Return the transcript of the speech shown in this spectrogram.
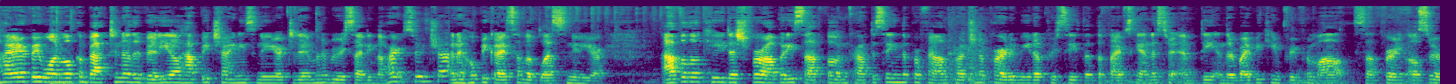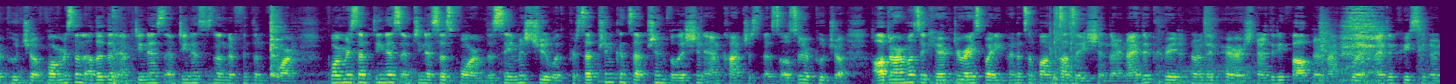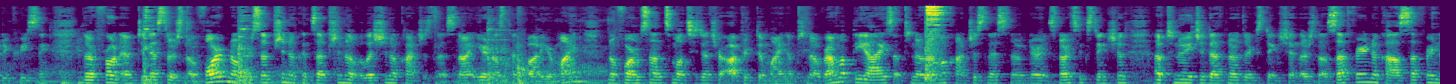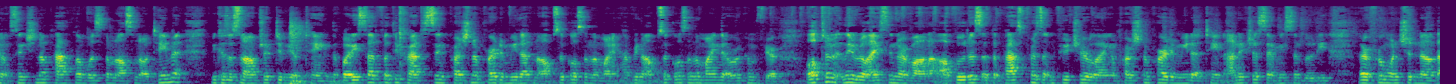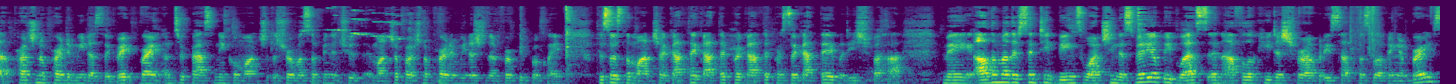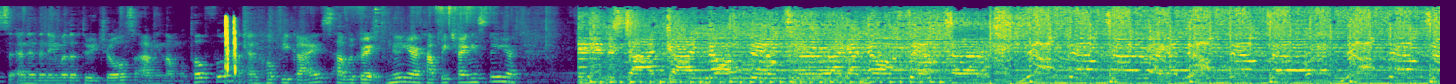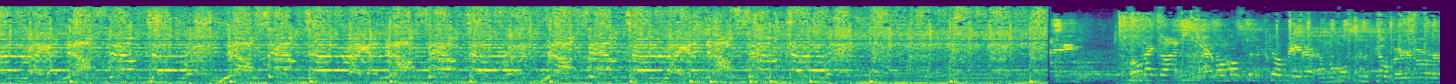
Hi everyone, welcome back to another video. Happy Chinese New Year. Today I'm going to be reciting the Heart Sutra and I hope you guys have a blessed New Year. Avalokiteshvara Bodhisattva and practicing the profound Prajnaparamita perceived that the five skandhas are empty and thereby became free from all suffering. Also, Puja, form is none other than emptiness. Emptiness is none different than form. Form is emptiness, emptiness is form. The same is true with perception, conception, volition, and consciousness. Also, Puja, all dharmas are characterized by dependence upon causation. They are neither created nor they perish, neither defiled nor immaculate, neither increasing nor decreasing. Therefore, in emptiness there is no form, no perception, no conception, no volition, no consciousness, not ear, no skin, body, or mind, no form, taste, or object of mind, up to no realm of the eyes, up to no realm of consciousness, no ignorance, nor extinction, up to no age and death, nor their extinction. There's no suffering, no cause suffering, no extinction, no path, no wisdom, and also no attainment, because it's no object to be obtained. The bodhisattva through practicing Prajnaparamita and obstacles in the mind, having obstacles in the mind that overcome fear, ultimately realizing nirvana. All Buddhas of the past, present, and future relying on Prajnaparamita attain anicca, samyaksambodhi. Therefore, one should know that Prajnaparamita is the great, bright, unsurpassed, and equal mantra, the sure of us the truth, and mantra Prajnaparamita should therefore be proclaimed. This is the mantra, Gate, Gate, Paragate, Parasamgate, Bodhisattva. May all the mother sentient beings watching this video be blessed in Avalokiteshvara Bodhisattva's loving embrace, and in the name of the three jewels, Amin Namo Tofu, and hope you guys have a great New Year. Happy Chinese New Year. Kill Vader. I'm almost gonna kill Vader.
